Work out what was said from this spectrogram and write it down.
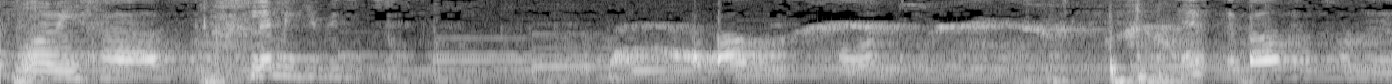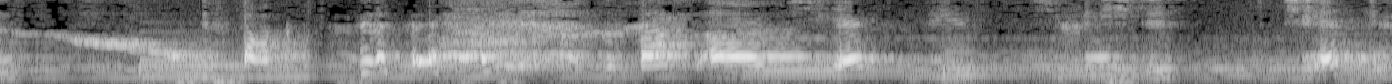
Here's what we have. Let me give you the gist about this food. The gist about this food is the facts. the facts are she ate this, she finished this, she ate a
